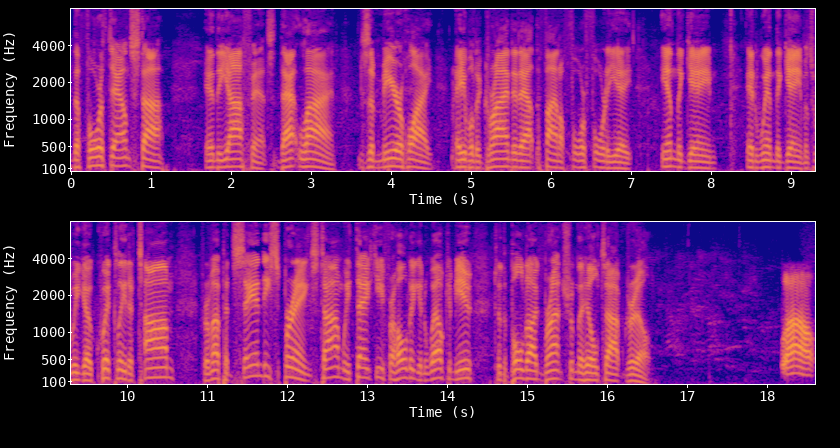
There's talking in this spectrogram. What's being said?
the fourth down stop and the offense, that line, Zamir White able to grind it out the final 448 in the game and win the game. As we go quickly to Tom from up in Sandy Springs. Tom, we thank you for holding and welcome you to the Bulldog Brunch from the Hilltop Grill. Wow,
